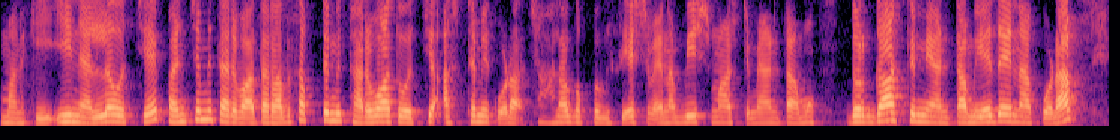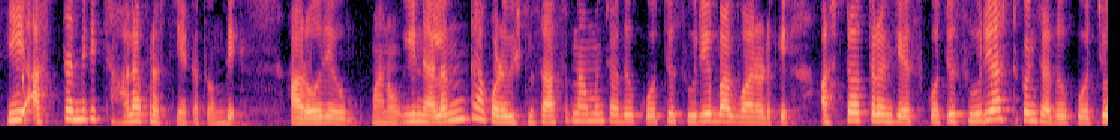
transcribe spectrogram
మనకి ఈ నెలలో వచ్చే పంచమి తర్వాత రథసప్తమి తర్వాత వచ్చే అష్టమి కూడా చాలా గొప్ప విశేషమైన భీష్మాష్టమి అంటాము దుర్గాష్టమి అంటాము ఏదైనా కూడా ఈ అష్టమికి చాలా ప్రత్యేకత ఉంది. ఆ రోజు మనం ఈ నెలంతా కూడా విష్ణు సహస్రనామం చదువుకోవచ్చు సూర్య భగవానుడికి అష్టోత్తరం చేసుకోవచ్చు సూర్యాష్టకం చదువుకోవచ్చు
